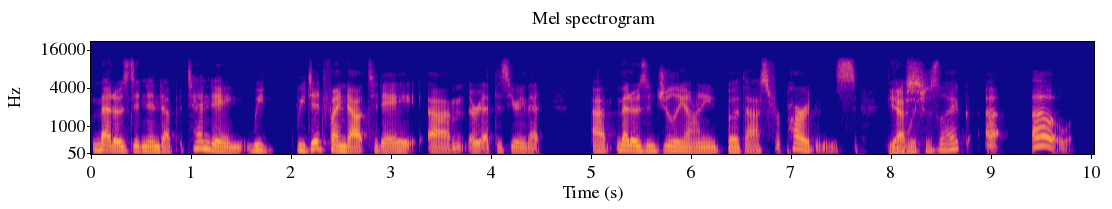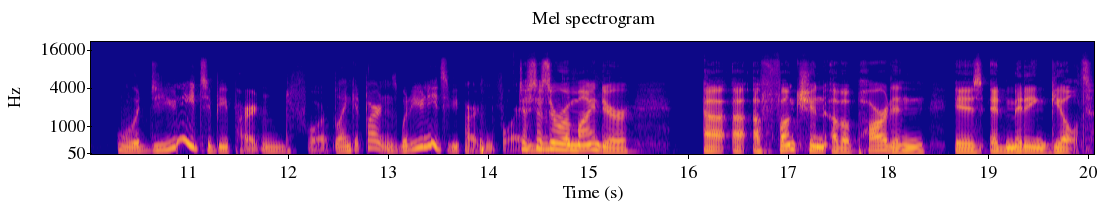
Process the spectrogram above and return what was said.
Meadows didn't end up attending, we we did find out today, um, or at this hearing, that uh, Meadows and Giuliani both asked for pardons, Yes. which is like, uh, oh, what do you need to be pardoned for? Blanket pardons. What do you need to be pardoned for? Just You as a reminder, uh, a, a function of a pardon is admitting guilt.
